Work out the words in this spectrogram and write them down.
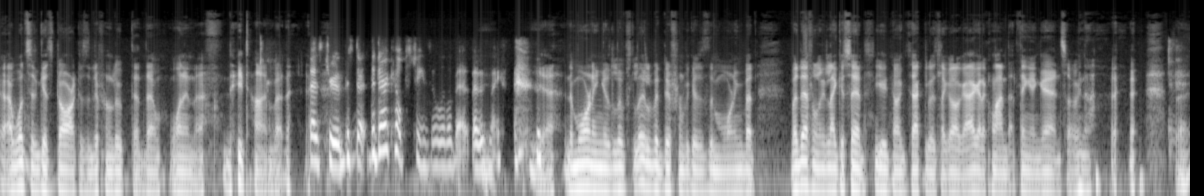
uh, once it gets dark, is a different loop than the one in the daytime. But that's true. The, the dark helps change a little bit. That is nice. yeah, the morning it looks a little bit different because it's the morning, but but definitely, like you said, you know exactly what it's like. Oh, I got to climb that thing again. So you know. so,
